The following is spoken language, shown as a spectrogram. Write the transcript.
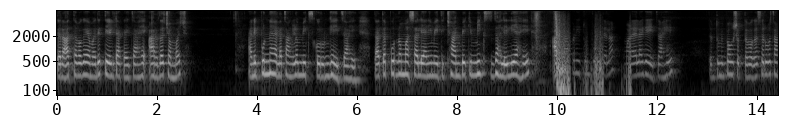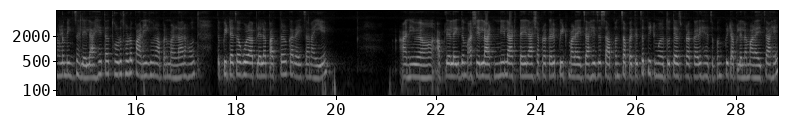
तर आता बघा यामध्ये तेल टाकायचं आहे अर्धा चम्मच. आणि पुन्हा ह्याला चांगलं मिक्स करून घ्यायचं आहे. तर आता पूर्ण मसाले आणि मेथी छानपैकी मिक्स झालेली आहे. आता आपण इथून पुढे त्याला मळायला घ्यायचं आहे. तर तुम्ही पाहू शकता बघा सर्व चांगलं मिक्स झालेलं आहे. तर थोडं थोडं पाणी घेऊन आपण मळणार आहोत. तर पिठाचा गोळा आपल्याला पातळ करायचा नाही आहे आणि आपल्याला एकदम असे लाटणी लाटता येईल अशा प्रकारे पीठ मळायचं आहे. जसं आपण चपात्याचं पीठ मळतो त्याच प्रकारे ह्याचं पण पीठ आपल्याला मळायचं आहे.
